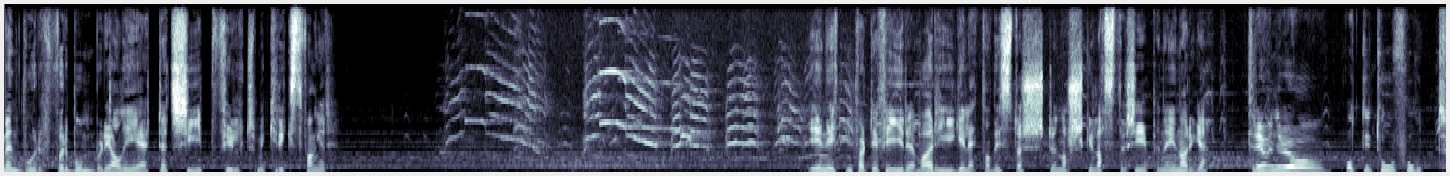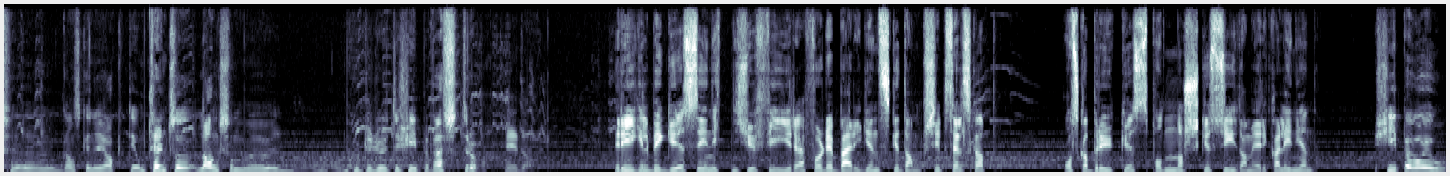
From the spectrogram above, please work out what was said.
Men hvorfor bomber de allierte et skip fylt med krigsfanger? I 1944 var Rigel et av de største norske lasteskipene i Norge. 382 fot, eh, ganske nøyaktig. Omtrent så lang som eh, hurtigruteskipet Vestrå er i dag. Rigel bygges i 1924 for det bergenske dampskipsselskap, og skal brukes på den norske Syd-Amerikalinjen. Skipet var jo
